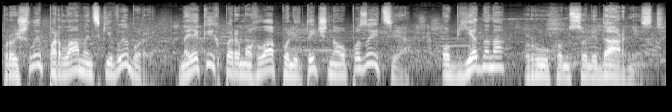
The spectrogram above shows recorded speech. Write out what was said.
пройшли парламентські вибори, на яких перемогла політична опозиція, об'єднана рухом Солідарність.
